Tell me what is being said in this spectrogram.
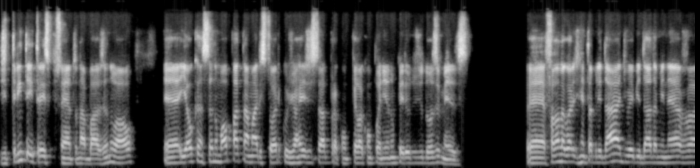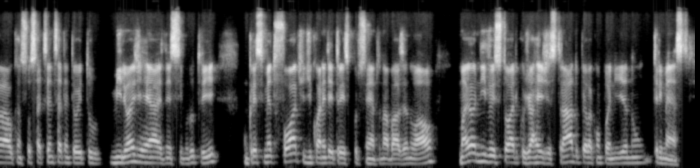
de 33% na base anual é, e alcançando o maior patamar histórico já registrado pra, pela companhia num período de 12 meses. É, falando agora de rentabilidade, o EBITDA da Minerva alcançou 778 milhões de reais nesse segundo TRI, um crescimento forte de 43% na base anual, maior nível histórico já registrado pela companhia num trimestre.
